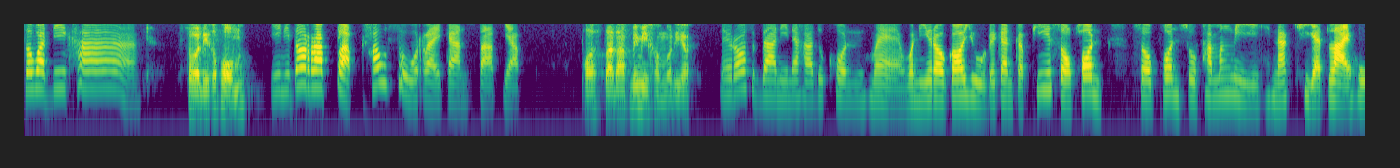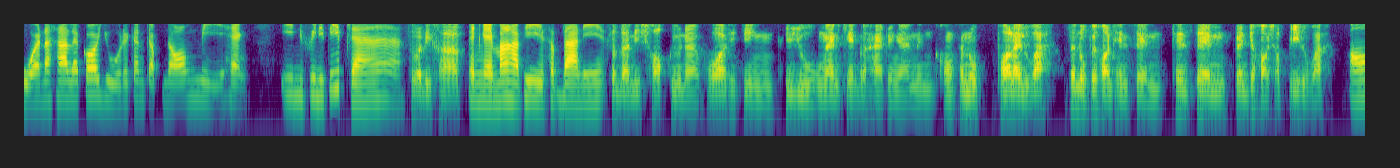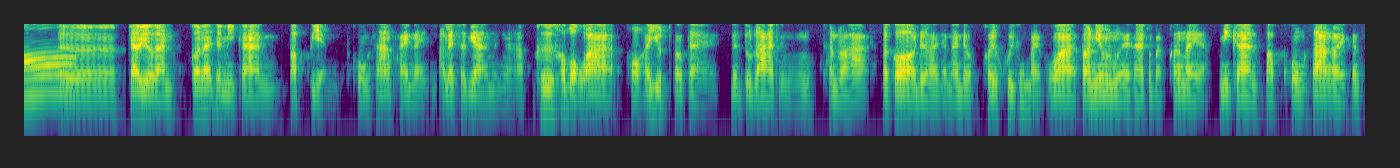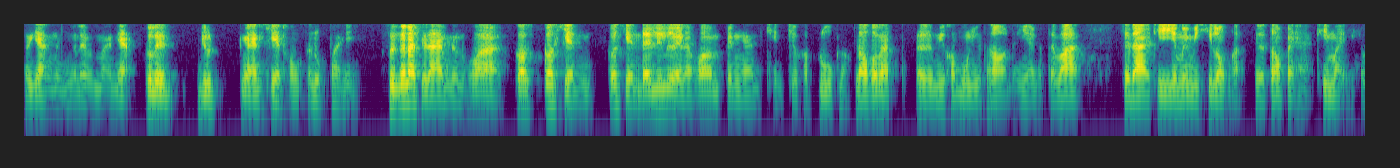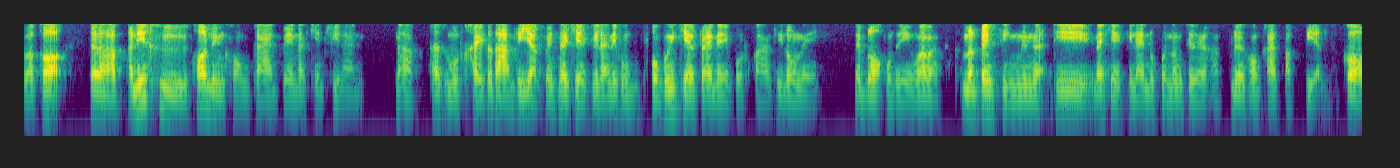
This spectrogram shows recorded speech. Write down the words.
สวัสดีค่ะ สวัสดีครับผม ยินดีต้อนรับกลับเข้าสู่รายการสตาร์ทยับเพราะสตาร์ทอัพไม่มีคำว่าเรียก ในรอบสัปดาห์นี้นะคะ ทุกคน แหม วันนี้เราก็อยู่ด้วยกันกับพี่โสพล โสพลสุภาพมังมี นักเขียนหลายหัวนะคะ แล้วก็อยู่ด้วยกันกับน้องหมีแห่ง Infinity จ้า สวัสดีครับ เป็นไงบ้างคะพี่สัปดาห์นี้ สัปดาห์นี้ช็อกอยู่นะ เพราะว่าที่จริงอยู่ๆงานเขียนก็หายไปงานหนึ่งของสนุก เพราะอะไรรู้ปะสนุกไปของ Tencent Tencent เป็นเจ้าของ Shopee ถูกปะอ๋อ เออ เจ้าเดียวกัน ก็น่าจะมีการปรับเปลี่ยนโครงสร้างภายในอะไรสักอย่างหนึ่งนะครับ คือเขาบอกว่าขอให้หยุดตั้งแต่เดือนตุลาถึงธันวา แล้วก็เดือนหลังจากนั้นเดี๋ยวค่อยคุยกันใหม่ เพราะว่าตอนนี้มันเหมือนคล้ายๆกับแบบข้างในอะ มีการปรับโครงสร้างอะไรกันสักอย่างหนึ่งอะไรประมาณเนี้ย ก็เลยหยุดงานเขียนของสนุกไป ซึ่งก็น่าเสียดายเหมือนกันเพราะว่าก็ก็เขียนก็เขียนได้เรื่อยๆนะเพราะมันเป็นงานเขียนเกี่ยวกับรูปเนาะเราก็แบบเออมีข้อมูลอยู่ตลอดอะไรเงี้ยแต่ว่าเสียดายที่ยังไม่มีที่ลงอะเดี๋ยวต้องไปหาที่ใหม่แต่ว่าก็นั่นแหละครับอันนี้คือข้อหนึ่งของการเป็นนักเขียนฟรีแลนซ์นะครับถ้าสมมติใครก็ตามที่อยากเป็นนักเขียนฟรีแลนซ์ที่ผมผมเพิ่งเขียนไปในบทความที่ลงในในบล็อกของตัวเองว่าแบบมันเป็นสิ่งหนึ่งอะที่นักเขียนฟรีแลนซ์ทุกคนต้องเจอครับ เรื่องของการปรับเปลี่ยนก็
